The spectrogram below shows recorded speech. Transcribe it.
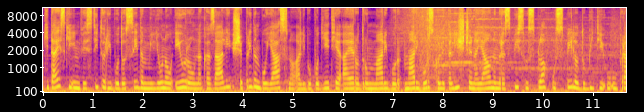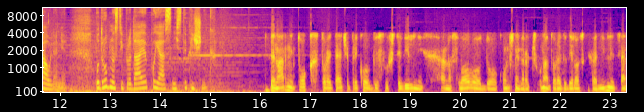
Kitajski investitorji bodo 7 milijonov evrov nakazali, še preden bo jasno, ali bo podjetje Aerodrom Maribor Mariborsko letališče na javnem razpisu sploh uspelo dobiti v upravljanje. Podrobnosti prodaje pojasni Stepišnik. Denarni tok torej teče preko v bistvu številnih naslovov do končnega računa, torej do delovske hranilnice.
